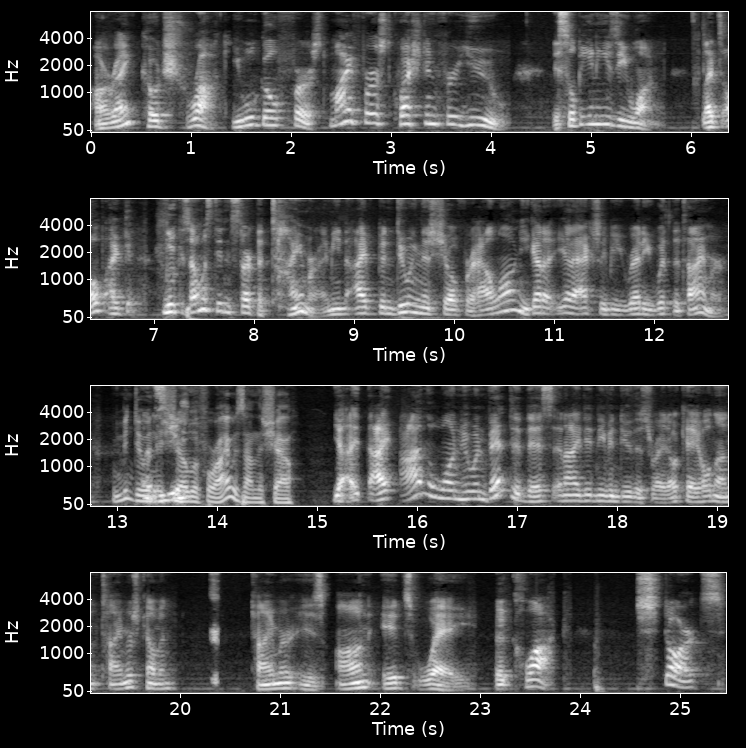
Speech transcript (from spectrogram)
All right, Coach Schrock, you will go first. My first question for you. This will be an easy one. Let's. Oh, I get, Lucas. I almost didn't start the timer. I mean, I've been doing this show for how long? You gotta, you gotta actually be ready with the timer. You've been doing Let's this see. show before I was on the show. Yeah, I, I, I'm the one who invented this, and I didn't even do this right. Okay, hold on. Timer's coming. Timer is on its way. The clock starts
